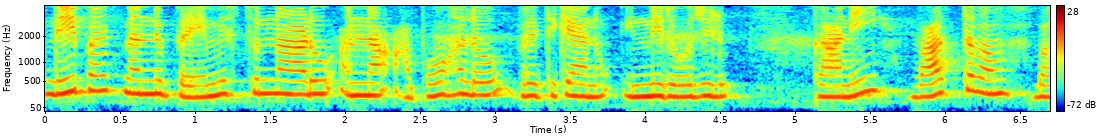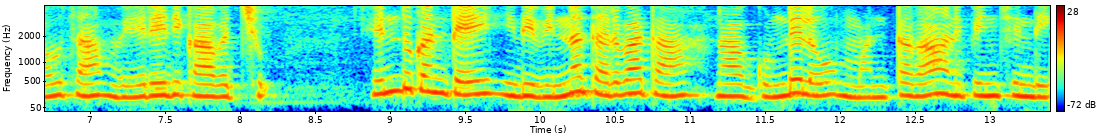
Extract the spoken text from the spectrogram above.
దీపక్ నన్ను ప్రేమిస్తున్నాడు అన్న అపోహలో బ్రతికాను ఇన్ని రోజులు. కానీ వాస్తవం బహుశా వేరేది కావచ్చు. ఎందుకంటే ఇది విన్న తర్వాత నా గుండెలో మంటగా అనిపించింది.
